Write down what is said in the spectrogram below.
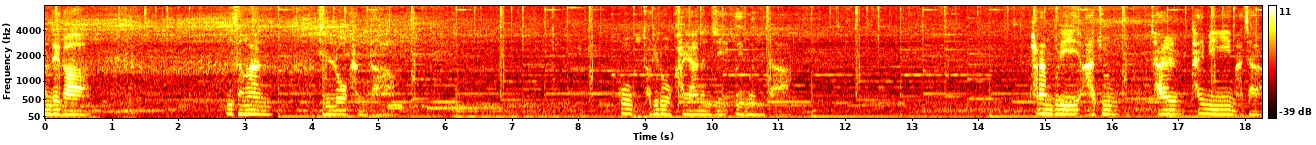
들어간 데가 이상한 길로 간다. 꼭 저리로 가야 하는지 의문이다. 파란불이 아주 잘 타이밍이 맞아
